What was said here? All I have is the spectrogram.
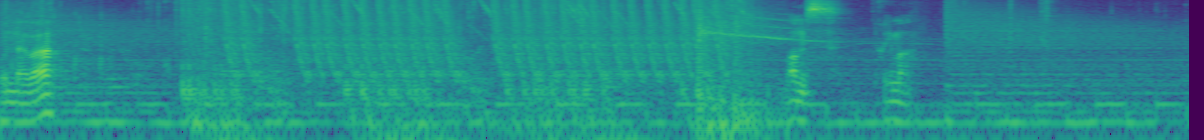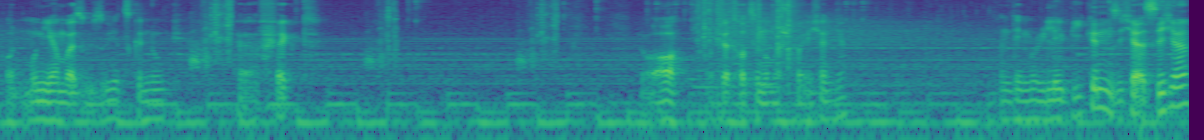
Wunderbar. Wir sowieso jetzt genug. Perfekt. Ja, ich werde trotzdem nochmal speichern hier. An dem Relay Beacon. Sicher ist sicher.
